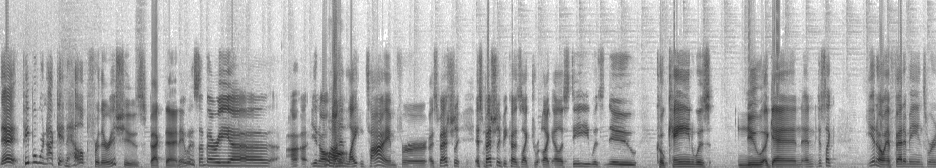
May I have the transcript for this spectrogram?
that people were not getting help for their issues back then. It was a very, uh, uh, you know, Well- unenlightened time for, especially, especially because like like LSD was new, cocaine was new again, and just like, you know, amphetamines were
